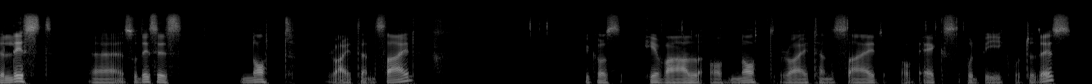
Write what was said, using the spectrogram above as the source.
the list, uh, so this is not right hand side, because eval of not right hand side of x would be equal to this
